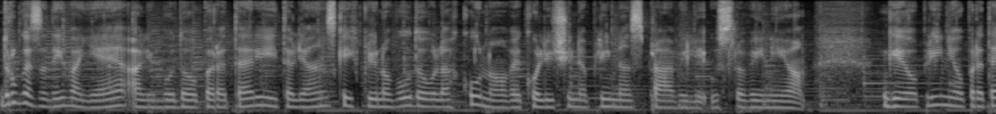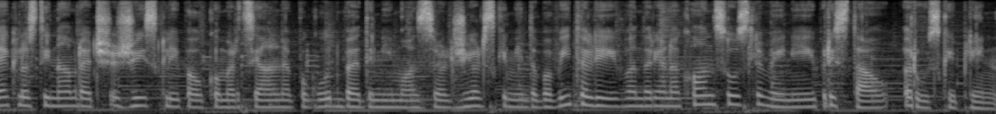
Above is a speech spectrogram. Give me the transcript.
Druga zadeva je, ali bodo operaterji italijanskih plinovodov lahko nove količine plina spravili v Slovenijo. Geoplin je v preteklosti namreč že sklepal komercialne pogodbe, denimo z alžirskimi dobavitelji, vendar je na koncu v Sloveniji pristal ruski plin.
